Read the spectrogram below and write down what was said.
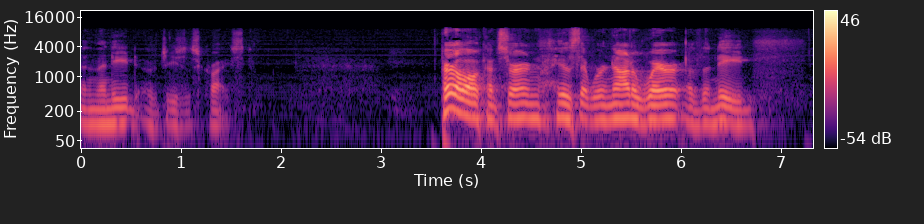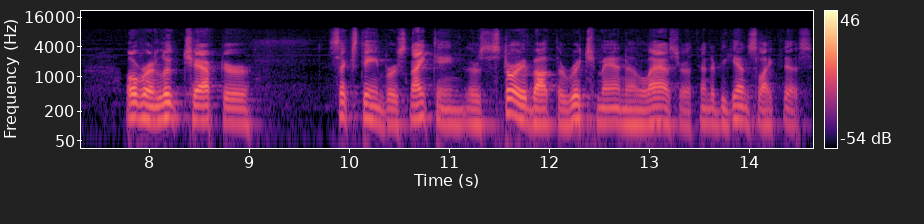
in the need of Jesus Christ. Parallel concern is that we're not aware of the need. Over in Luke chapter 16, verse 19, there's a story about the rich man and Lazarus, and it begins like this.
